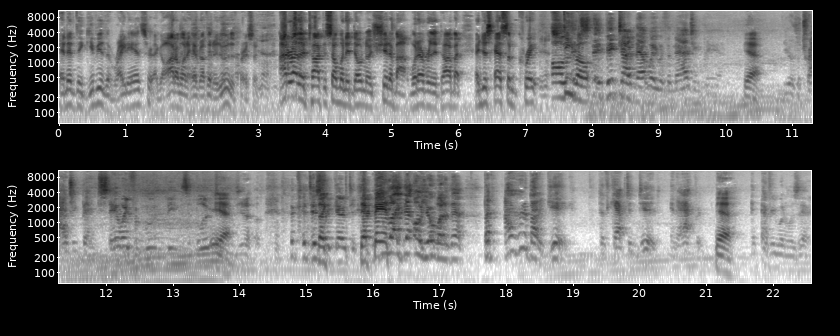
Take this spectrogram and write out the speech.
And if they give you the right answer, I go, I don't want to have nothing to do with this person. I'd rather talk to someone that don't know shit about whatever they're talking about and just has some crazy. Oh, big time that way with the Magic Band. yeah, You know, the tragic band. Stay away from moonbeams and blue Yeah. jeans, you know. Conditioning Like, guarantee. that band- You like that? Oh, you're one of them. But I heard about a gig that the captain did in Akron, yeah. and everyone was there.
